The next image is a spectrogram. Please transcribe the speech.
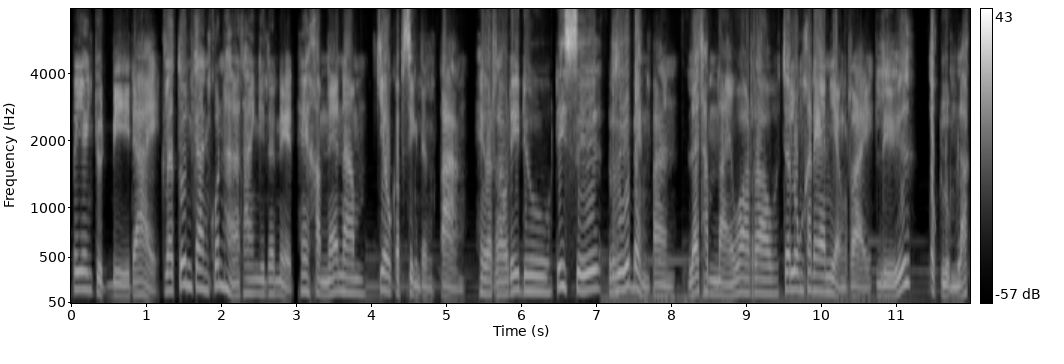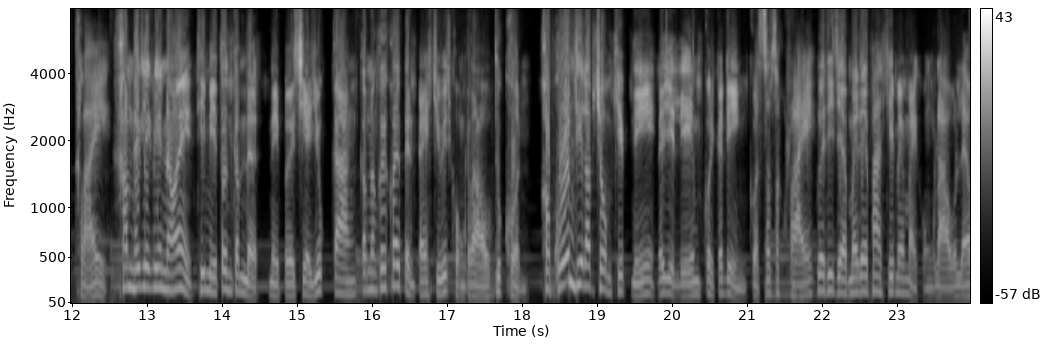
ไปยังจุด B ได้ กระตุ้นการค้นหาทางอินเทอร์เน็ต ให้คำแนะนำเกี่ยวกับสิ่งต่างๆ ให้เราได้ดูได้ซื้อหรือแบ่งปัน และทำนายว่าเราจะลงคะแนนอย่างไร หรือ ตกหลุมรักใครคำเล็กๆน้อยๆที่มีต้นกำเนิดในเปอร์เซียยุคกลางกำลังค่อยๆเปลี่ยนแปลงชีวิตของเราทุกคน ขอบคุณที่รับชมคลิปนี้ และอย่าลืมกดกระดิ่ง กด Subscribe เพื่อที่จะไม่ได้พลาดคลิปใหม่ๆของเรา แล้ว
